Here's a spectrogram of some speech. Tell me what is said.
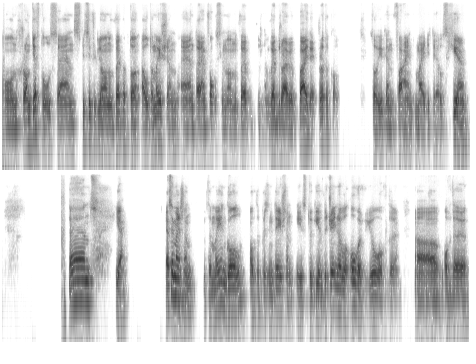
on Chrome DevTools and specifically on web automation. And I'm focusing on web WebDriver BiDi protocol. So you can find my details here. And yeah, as I mentioned, the main goal of the presentation is to give the general overview of the uh, of the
